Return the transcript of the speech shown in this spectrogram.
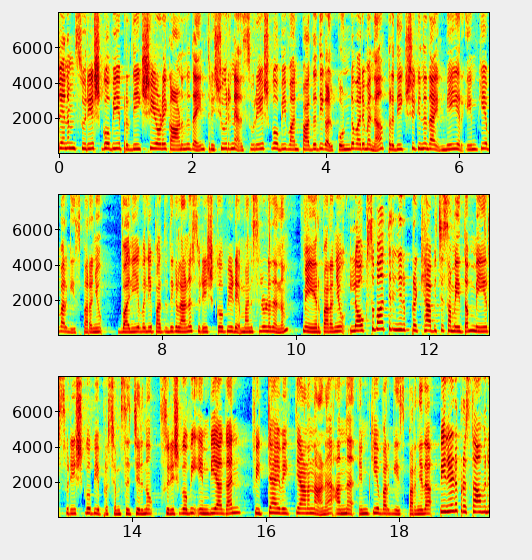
ജനം സുരേഷ് ഗോപിയെ പ്രതീക്ഷയോടെ കാണുന്നതായും തൃശൂരിന് സുരേഷ് ഗോപി വൻ പദ്ധതികൾ കൊണ്ടുവരുമെന്ന് പ്രതീക്ഷിക്കുന്നതായി മേയർ എം കെ വർഗീസ് പറഞ്ഞു. വലിയ വലിയ പദ്ധതികളാണ് സുരേഷ് ഗോപിയുടെ മനസ്സിലുള്ളതെന്നും മേയർ പറഞ്ഞു. ലോക്സഭാ തിരഞ്ഞെടുപ്പ് പ്രഖ്യാപിച്ച സമയത്തും മേയർ സുരേഷ് ഗോപിയെ പ്രശംസിച്ചിരുന്നു. സുരേഷ് ഗോപി എം ആകാൻ ഫിറ്റായ വ്യക്തിയാണെന്നാണ് അന്ന് എം കെ വർഗീസ് പറഞ്ഞത്. പിന്നീട് പ്രസ്താവന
